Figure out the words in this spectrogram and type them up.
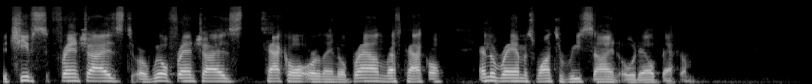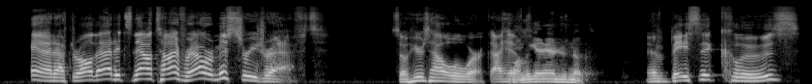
The Chiefs franchised or will franchise tackle Orlando Brown, left tackle, and the Rams want to re-sign Odell Beckham. And after all that, it's now time for our mystery draft. So here's how it will work. I have, let me get Andrew's notes. I have basic clues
